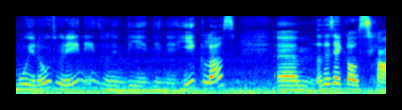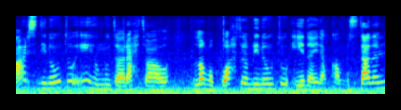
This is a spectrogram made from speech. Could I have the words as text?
mooie auto rijden. Zo'n die, die, die G-klas. Um, dat is eigenlijk al schaars, die auto. Je moet daar echt wel lang op wachten op die auto, eer dat je dat kan bestellen.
